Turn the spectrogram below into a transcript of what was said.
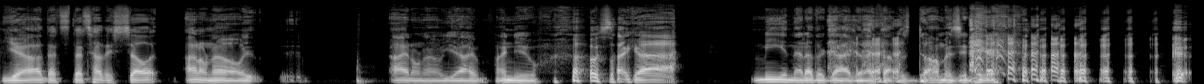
yeah, that's that's how they sell it. I don't know. It- I don't know. Yeah, I, I knew. I was like, ah, me and that other guy that I thought was dumb is in here.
